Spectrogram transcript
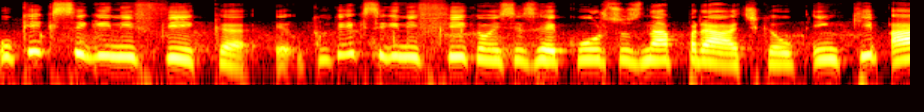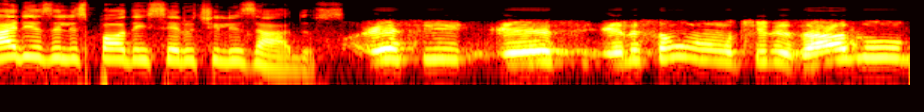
o que, que significa? O que, que significam esses recursos na prática? Em que áreas eles podem ser utilizados? Esse, esse, eles são utilizados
